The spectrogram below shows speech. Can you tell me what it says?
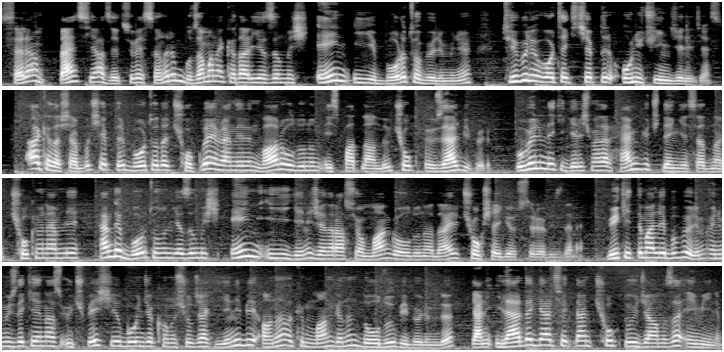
Selam, ben Siyah Zetsu ve sanırım bu zamana kadar yazılmış en iyi Boruto bölümünü Tubular Vortex Chapter 13'ü inceleyeceğiz. Arkadaşlar bu chapter Boruto'da çoklu evrenlerin var olduğunun ispatlandığı çok özel bir bölüm. Bu bölümdeki gelişmeler hem güç dengesi adına çok önemli hem de Boruto'nun yazılmış en iyi yeni jenerasyon manga olduğuna dair çok şey gösteriyor bizlere. Büyük ihtimalle bu bölüm önümüzdeki en az 3-5 yıl boyunca konuşulacak yeni bir ana akım manganın doğduğu bir bölümdü. Yani ileride gerçekten çok duyacağımıza eminim.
